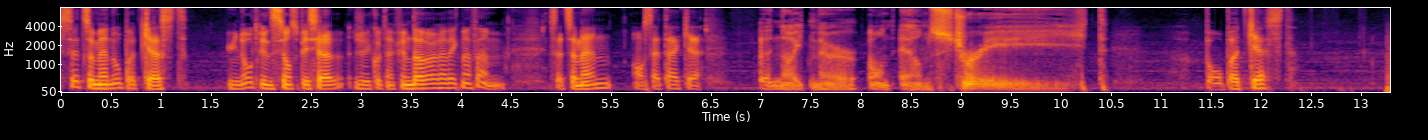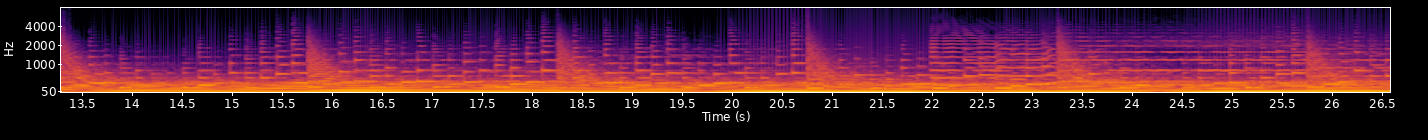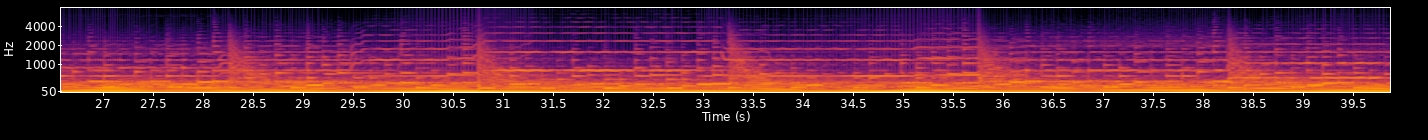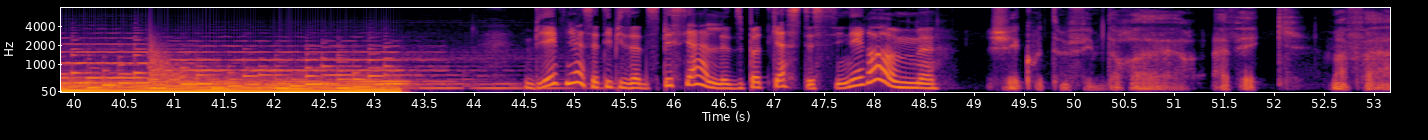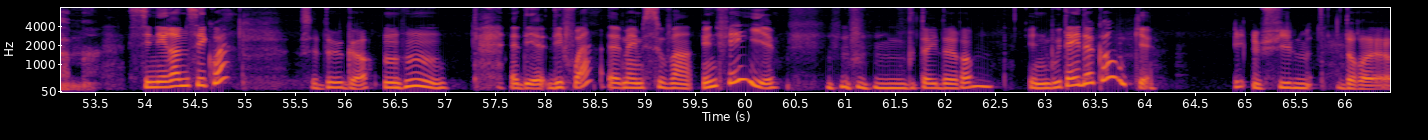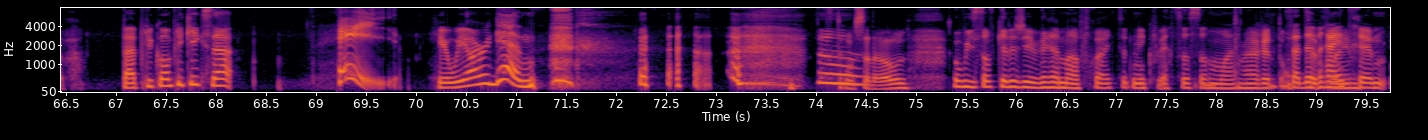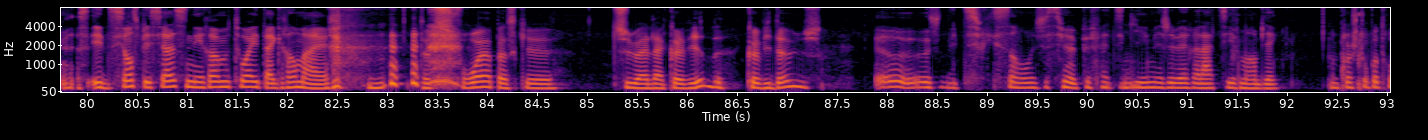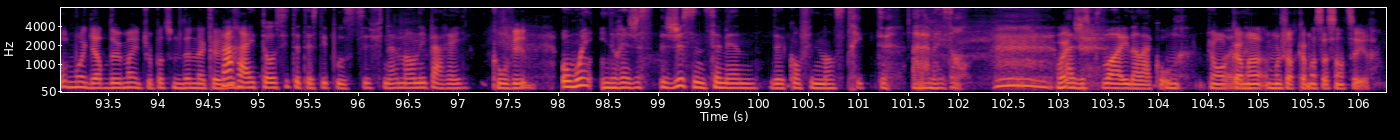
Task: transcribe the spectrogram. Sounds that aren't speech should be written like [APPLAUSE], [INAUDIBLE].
Cette semaine au podcast, une autre édition spéciale, j'écoute un film d'horreur avec ma femme. Cette semaine, on s'attaque à A Nightmare on Elm Street. Bon podcast. À cet épisode spécial du podcast Cinérum. J'écoute un film d'horreur avec ma femme. Cinérum, c'est quoi? C'est deux gars. Mhm. Euh, Des, des fois, euh, même souvent, une fille, [LAUGHS] Une bouteille de rhum une bouteille de coke. et un film d'horreur. Pas plus compliqué que ça. Hey! Here we are again! [LAUGHS] Je trouve ça drôle. Oui, sauf que là, j'ai vraiment froid avec toutes mes couvertures sur moi. Arrête donc. Ça devrait être euh, édition spéciale Cinérum, toi et ta grand-mère. T'as-tu [LAUGHS] froid parce que tu as la COVID, covideuse? Euh, j'ai des petits frissons. Je suis un peu fatiguée, mais je vais relativement bien. Approche-toi pas trop de moi, garde deux mètres. Je veux pas que tu me donnes la COVID? Arrête, toi aussi, t'as testé positif, finalement. On est pareil. COVID. Au moins, il nous reste juste, juste une semaine de confinement strict à la maison. Ouais. À juste pouvoir aller dans la cour. Mm. Puis on Voilà. commence, moi, je recommence à sentir.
